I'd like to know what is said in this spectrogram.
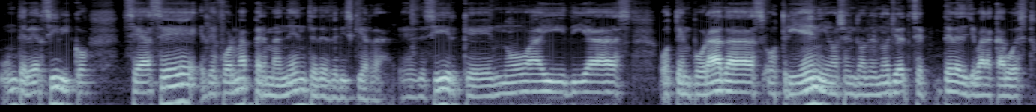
un deber cívico se hace de forma permanente desde la izquierda. Es decir, que no hay días o temporadas o trienios en donde no se debe de llevar a cabo esto,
